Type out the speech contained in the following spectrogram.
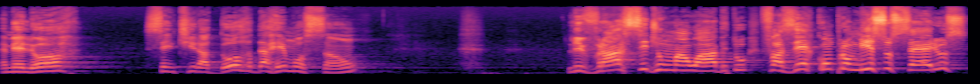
É melhor sentir a dor da remoção livrar-se de um mau hábito, fazer compromissos sérios,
